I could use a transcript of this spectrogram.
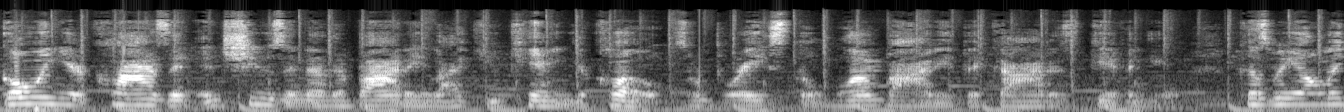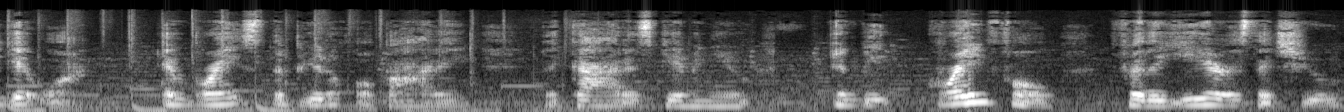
go in your closet and choose another body like you can your clothes. Embrace the one body that God has given you because we only get one. Embrace the beautiful body that God has given you and be grateful for the years that you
